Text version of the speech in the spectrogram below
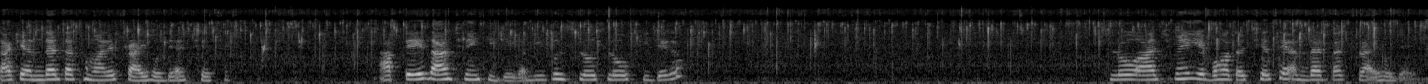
ताकि अंदर तक हमारे फ्राई हो जाए अच्छे से। आप तेज़ आँच नहीं कीजिएगा, बिल्कुल स्लो स्लो कीजिएगा। स्लो आँच में, ये बहुत अच्छे से अंदर तक फ्राई हो जाएगी।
